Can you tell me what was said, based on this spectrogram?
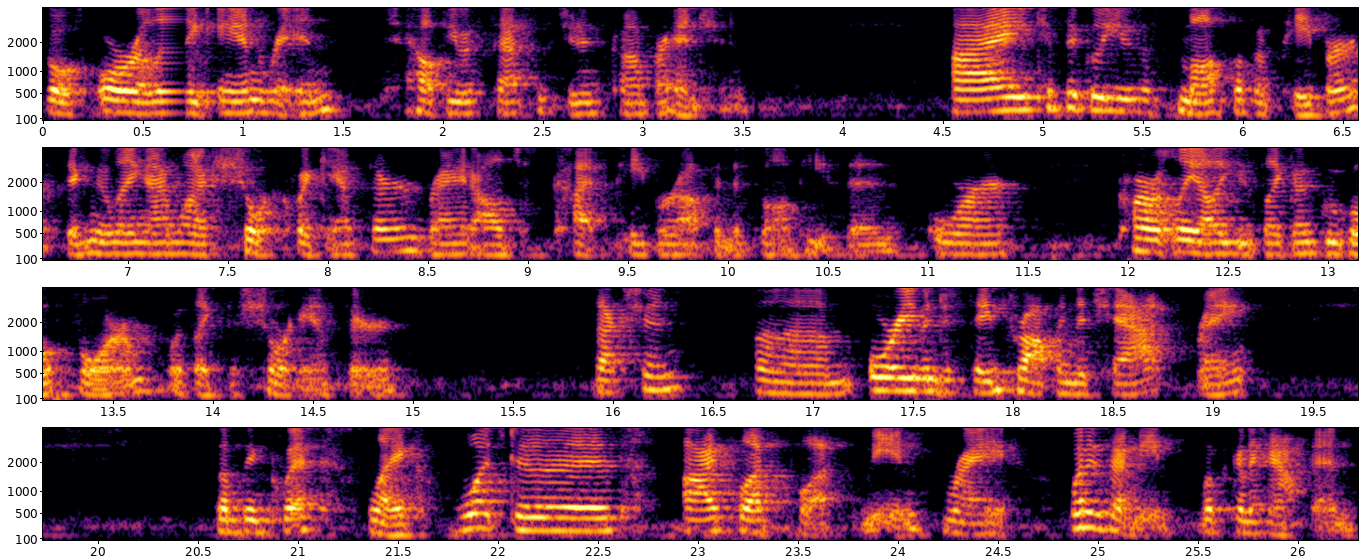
both orally and written, to help you assess a student's comprehension. I typically use a small slip of paper signaling I want a short, quick answer, right? I'll just cut paper up into small pieces or currently I'll use like a Google form with like the short answer section um, or even just say drop in the chat, right? Something quick like what does I plus plus mean, right? What does that mean? What's going to happen?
